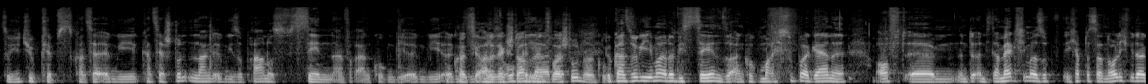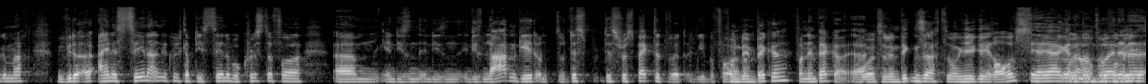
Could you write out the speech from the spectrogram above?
so YouTube-Clips. Du kannst ja irgendwie, kannst ja stundenlang irgendwie Sopranos-Szenen einfach angucken, die irgendwie irgendwie kannst dir alle sechs Staffeln in zwei. Stunden angucken. Du kannst wirklich immer nur die Szenen so angucken. Mache ich super gerne oft. Äh, ähm, und, und da merke ich immer so, ich habe das da neulich wieder gemacht, mir wieder äh, eine Szene angeguckt, ich glaube die Szene, wo Christopher ähm, in diesen in diesen in diesen Laden geht und so dis disrespected wird irgendwie bevor Von dem Bäcker? von dem Bäcker, ja. Wo er zu dem Dicken sagt, so, hier, geh raus. Ja, ja, genau. Dann so dann, äh,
